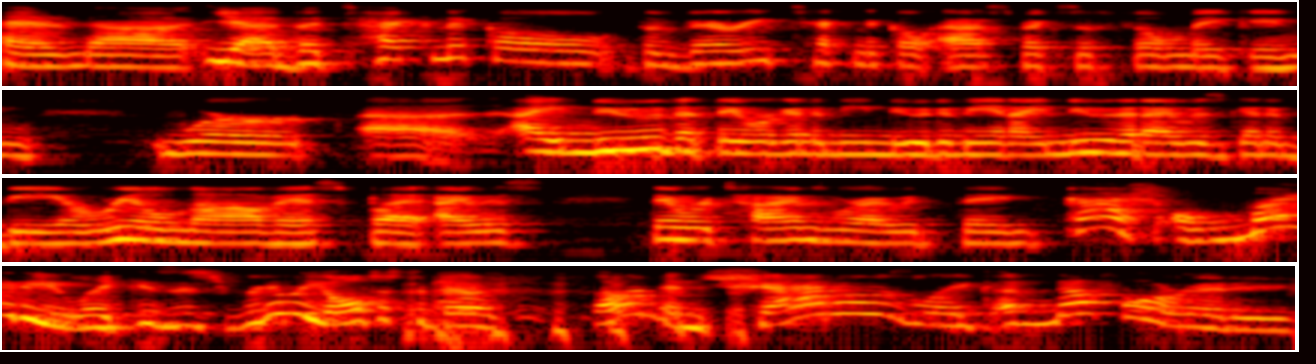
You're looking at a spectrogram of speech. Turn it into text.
And uh, yeah, the technical, the very technical aspects of filmmaking were uh, I knew that they were going to be new to me, and I knew that I was going to be a real novice. But I was there were times where I would think, "Gosh, Almighty! Like, is this really all just about sun and shadows? Like, enough already."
